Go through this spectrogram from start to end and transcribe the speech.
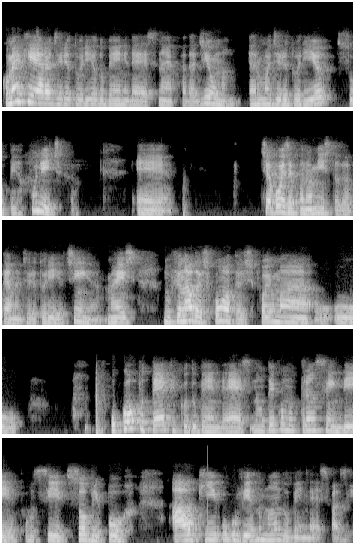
Como é que era a diretoria do BNDES na época da Dilma? Era uma diretoria super política. É, tinha bons economistas até na diretoria? Tinha, mas no final das contas, foi uma. O, o corpo técnico do BNDES não tem como transcender ou se sobrepor ao que o governo manda o BNDES fazer.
